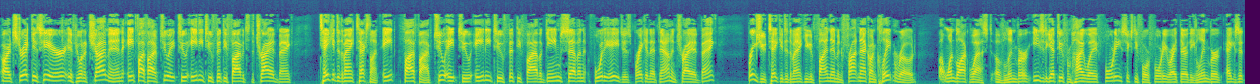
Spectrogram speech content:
All right, Strick is here. If you want to chime in, 855 282 8255. It's the Triad Bank. Take it to the bank text line 855 282 8255. A game seven for the ages. Breaking that down in Triad Bank brings you Take It to the Bank. You can find them in Frontenac on Clayton Road, about one block west of Lindbergh. Easy to get to from Highway 40, 6440, right there, the Lindbergh exit.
